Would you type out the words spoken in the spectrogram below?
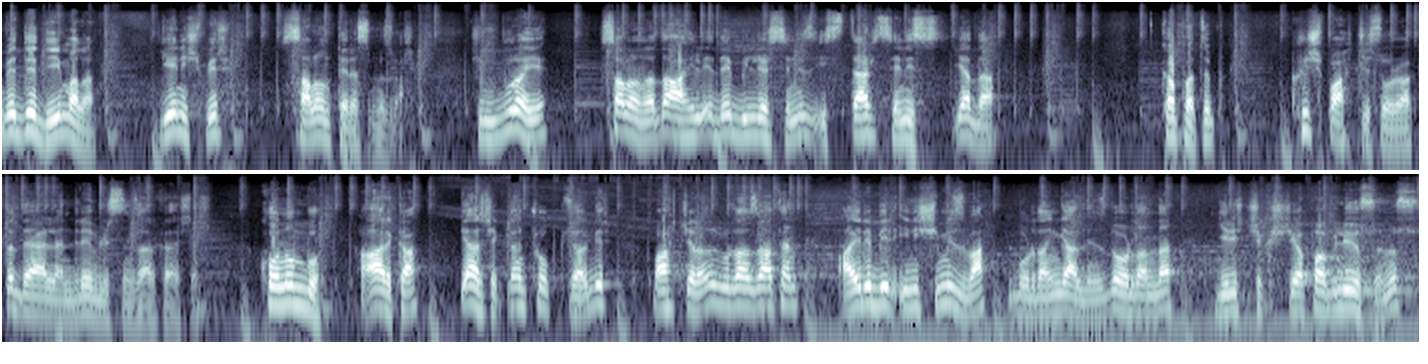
Ve dediğim alan geniş bir salon terasımız var. Şimdi burayı salona dahil edebilirsiniz isterseniz ya da kapatıp kış bahçesi olarak da değerlendirebilirsiniz arkadaşlar. Konum bu. Harika. Gerçekten çok güzel bir bahçe alanı. Buradan zaten ayrı bir inişimiz var. Buradan geldiğinizde oradan da giriş çıkış yapabiliyorsunuz.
